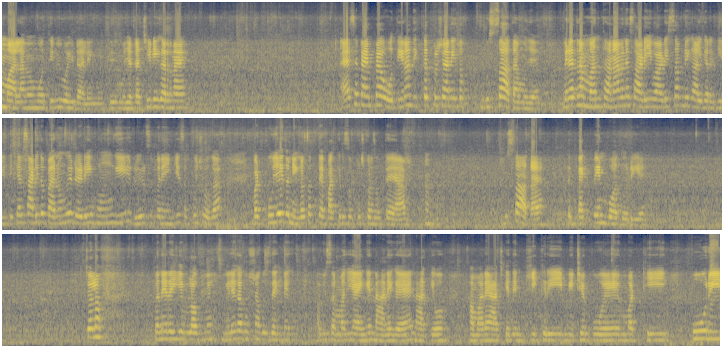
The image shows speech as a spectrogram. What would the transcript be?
माला में मोती भी वही डालेंगे क्योंकि मुझे टच ही नहीं करना है। ऐसे टाइम पे होती है ना, दिक्कत परेशानी तो गुस्सा आता है मुझे। मेरा इतना मन था ना, मैंने साड़ी वाड़ी सब निकाल के रखी थी। खैर, साड़ी तो पहनूँगी रेडी होंगी रील्स बनेंगी, सब कुछ होगा बट पूजा ही तो नहीं कर सकते, बाकी तो सब कुछ कर सकते हैं यार। गुस्सा आता है तो बैक पेन बहुत हो रही है। चलो बने रहिए ब्लॉग में। मिलेगा कुछ ना कुछ देखने को। अभी शर्मा जी आएँगे, नहाने गए हैं नहा के वो हमारे आज के दिन खीखरी मीठे पुए मट्ठी, पूरी,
